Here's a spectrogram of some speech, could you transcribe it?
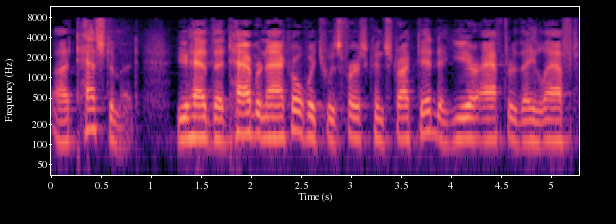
uh, Testament. You had the tabernacle, which was first constructed a year after they left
